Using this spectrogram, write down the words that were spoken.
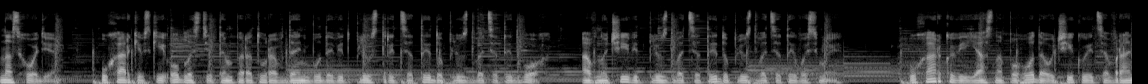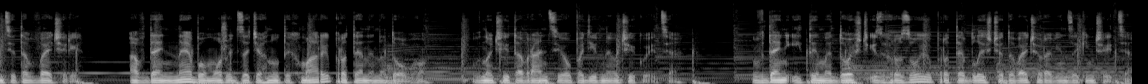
На сході. У Харківській області температура в день буде від плюс 30 до плюс 22, а вночі від плюс 20 до плюс 28. У Харкові ясна погода очікується вранці та ввечері, а вдень небо можуть затягнути хмари, проте ненадовго. Вночі та вранці опадів не очікується. Вдень йтиме дощ із грозою, проте ближче до вечора він закінчиться.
